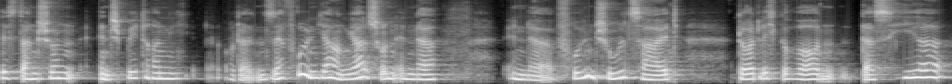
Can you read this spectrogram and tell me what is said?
ist dann schon in späteren oder in sehr frühen Jahren, ja, schon in der in der frühen Schulzeit deutlich geworden, dass hier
